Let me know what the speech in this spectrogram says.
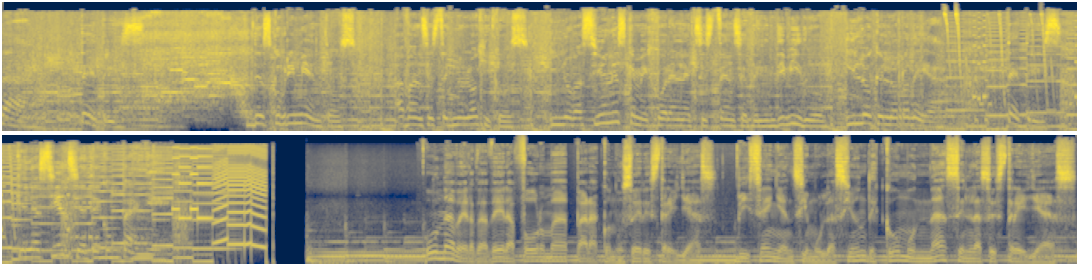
a Tetris. Descubrimientos, avances tecnológicos, innovaciones que mejoran la existencia del individuo y lo que lo rodea. Tetris, que la ciencia te acompañe una verdadera forma para conocer estrellas. Diseñan simulación de cómo nacen las estrellas.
